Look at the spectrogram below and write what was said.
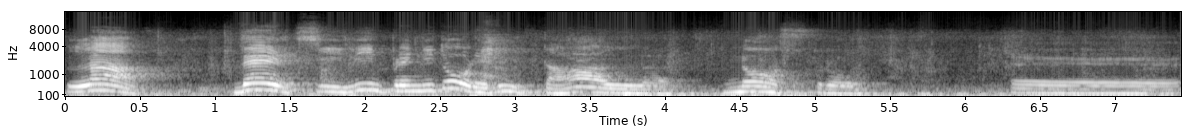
la versi l'imprenditore tutta al nostro eh,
